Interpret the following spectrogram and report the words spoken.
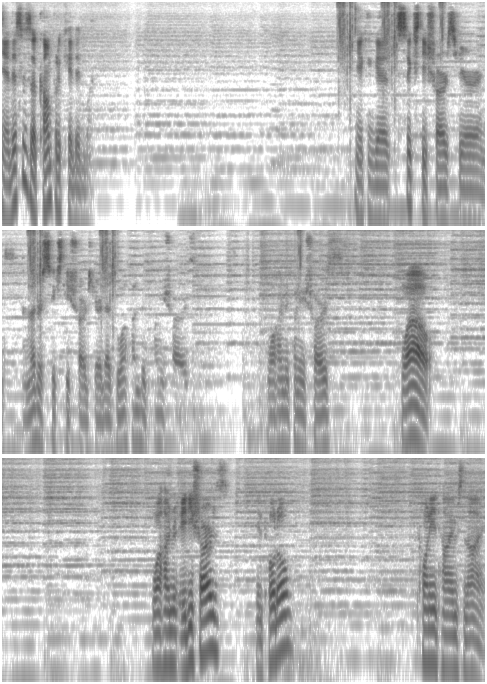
Yeah, this is a complicated one. You can get 60 shards here and another 60 shards here. That's 120 shards. 120 shards. Wow. 180 shards in total? 20 times 9.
